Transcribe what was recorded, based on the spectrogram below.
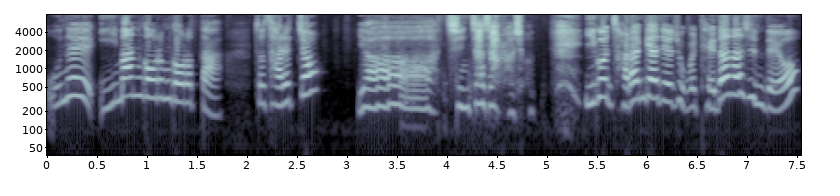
오늘 2만 걸음 걸었다. 저 잘했죠? 야, 진짜 잘하셨. 이건 잘한 게 아니라 정말 대단하신데요?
